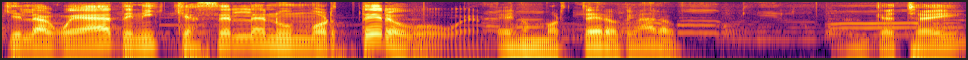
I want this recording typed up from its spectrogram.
Que la weá tenéis que hacerla en un mortero, po, weón. En un mortero, claro. ¿Cachai?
